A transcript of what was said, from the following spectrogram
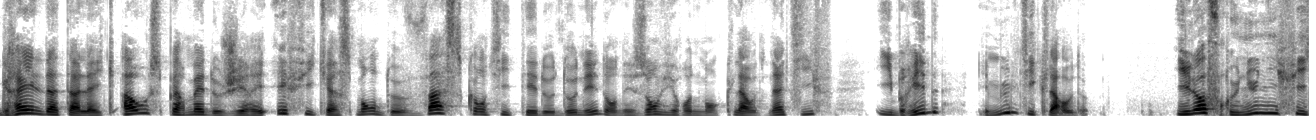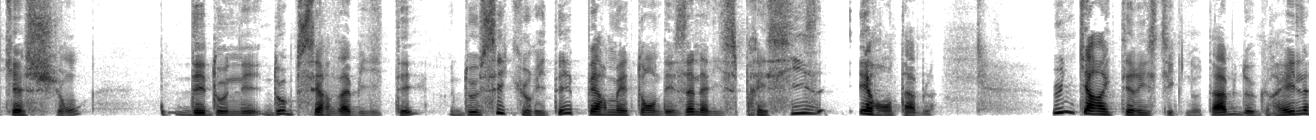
Grail Data Lakehouse permet de gérer efficacement de vastes quantités de données dans des environnements cloud natifs, hybrides et multi-cloud. Il offre une unification des données d'observabilité, de sécurité permettant des analyses précises rentable. Une caractéristique notable de Grail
